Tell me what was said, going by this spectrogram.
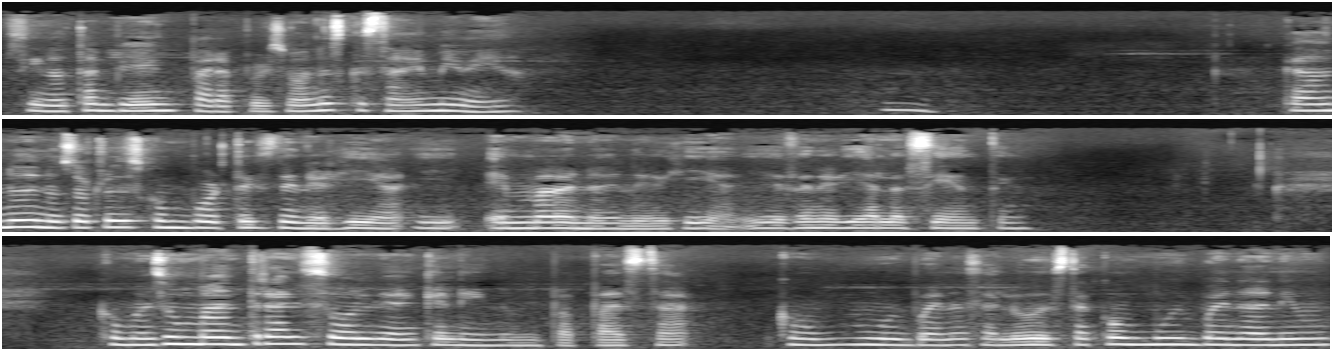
sino también para personas que están en mi vida. Mm. Cada uno de nosotros es un vortex de energía y emana energía y esa energía la sienten. Como es un mantra al sol, vean qué lindo, mi papá está con muy buena salud, está con muy buen ánimo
